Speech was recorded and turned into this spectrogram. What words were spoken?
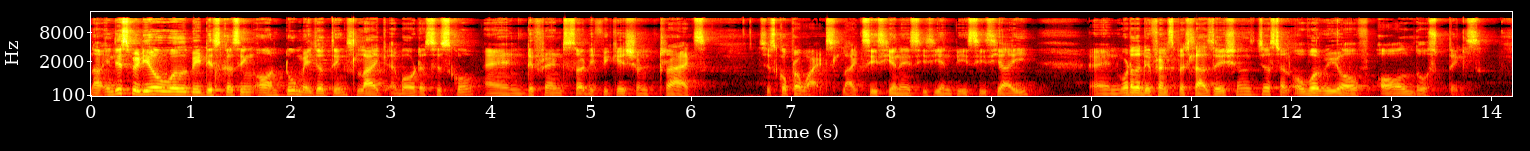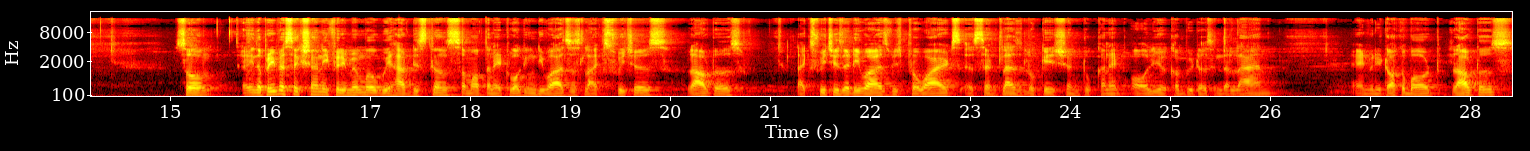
Now in this video we'll be discussing on two major things like about a Cisco and different certification tracks Cisco provides like CCNA, CCNP, CCIE and what are the different specializations just an overview of all those things. So in the previous section if you remember we have discussed some of the networking devices like switches, routers like switch is a device which provides a centralized location to connect all your computers in the LAN and when you talk about routers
